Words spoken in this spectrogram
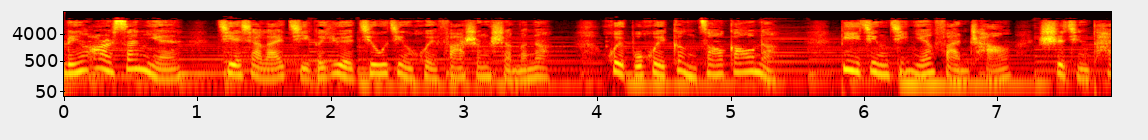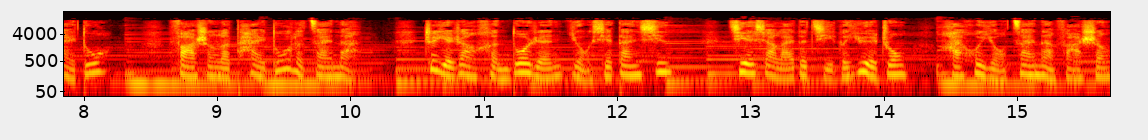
零二三年接下来几个月究竟会发生什么呢？会不会更糟糕呢？毕竟今年反常，事情太多，发生了太多的灾难，这也让很多人有些担心。接下来的几个月中还会有灾难发生。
